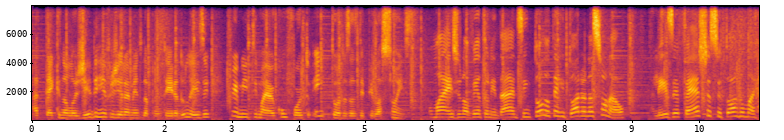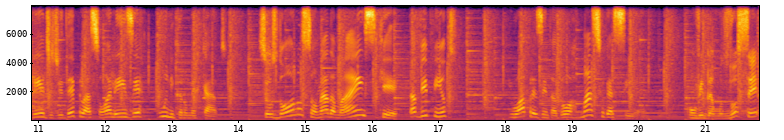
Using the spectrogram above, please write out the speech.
A tecnologia de refrigeramento da ponteira do laser permite maior conforto em todas as depilações. Com mais de 90 unidades em todo o território nacional, Laser Fest se torna uma rede de depilação a laser única no mercado. Seus donos são nada mais que Davi Pinto e o apresentador Márcio Garcia. Convidamos você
